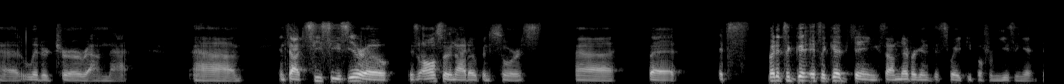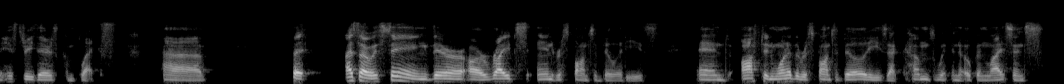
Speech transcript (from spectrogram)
uh, literature around that. Uh, in fact, CC0 is also not open source, uh, but it's but it's a good it's a good thing. So I'm never going to dissuade people from using it. The history there is complex. Uh, but as I was saying, there are rights and responsibilities. And often one of the responsibilities that comes with an open license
